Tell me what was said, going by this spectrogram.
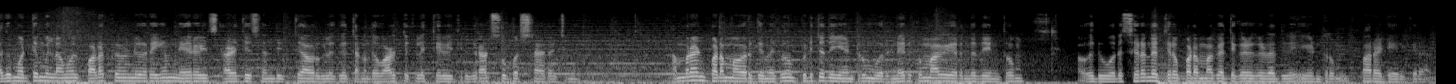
அது மட்டுமில்லாமல் படக்குழுவினரையும் நேரில் அழைத்து சந்தித்து அவர்களுக்கு தனது வாழ்த்துக்களை தெரிவித்திருக்கிறார் சூப்பர் ஸ்டார் ரஜினி. அமரன் படம் அவருக்கு மிகவும் பிடித்தது என்றும் ஒரு நெருக்கமாக இருந்தது என்றும் இது ஒரு சிறந்த திரைப்படமாக திகழ்கிறது என்றும் பாராட்டியிருக்கிறார்.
